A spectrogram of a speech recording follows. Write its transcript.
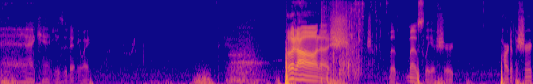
Eh, I can't use it anyway. Put on a sh but mostly a shirt. Part of a shirt.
